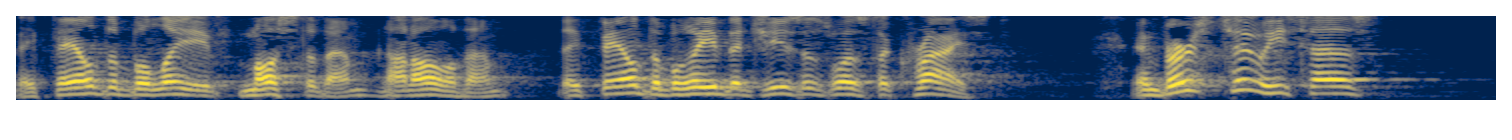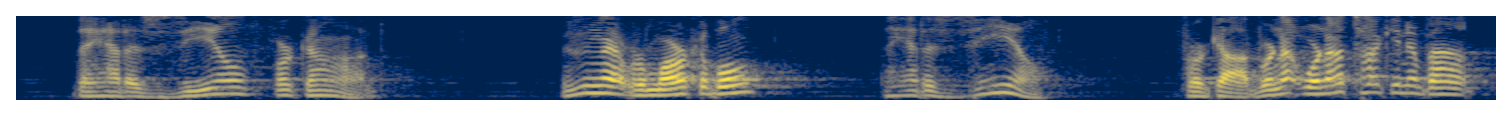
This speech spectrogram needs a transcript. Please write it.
They failed to believe, most of them, not all of them, they failed to believe that Jesus was the Christ. In verse 2, he says, they had a zeal for God. Isn't that remarkable? They had a zeal for God. We're not, we're not talking about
